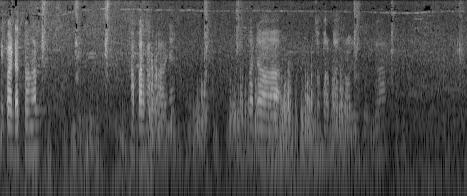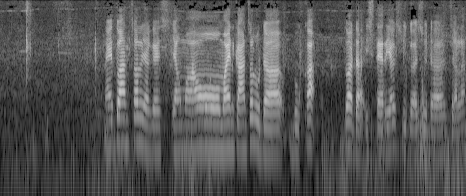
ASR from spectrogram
Ini padat banget kapal-kapalnya. Ada kapal patroli juga. Nah itu Ancol ya guys, yang mau main ke Ancol udah buka. Itu ada Histeria juga sudah jalan.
